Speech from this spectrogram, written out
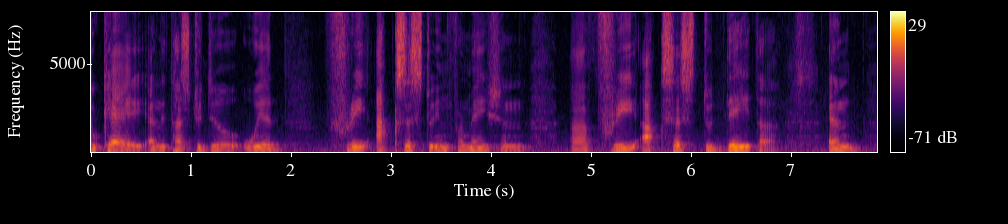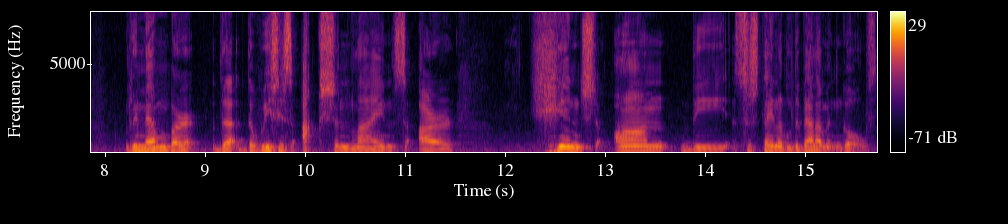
UK, and it has to do with free access to information, uh, free access to data. And remember that the WSIS action lines are hinged on the sustainable development goals.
